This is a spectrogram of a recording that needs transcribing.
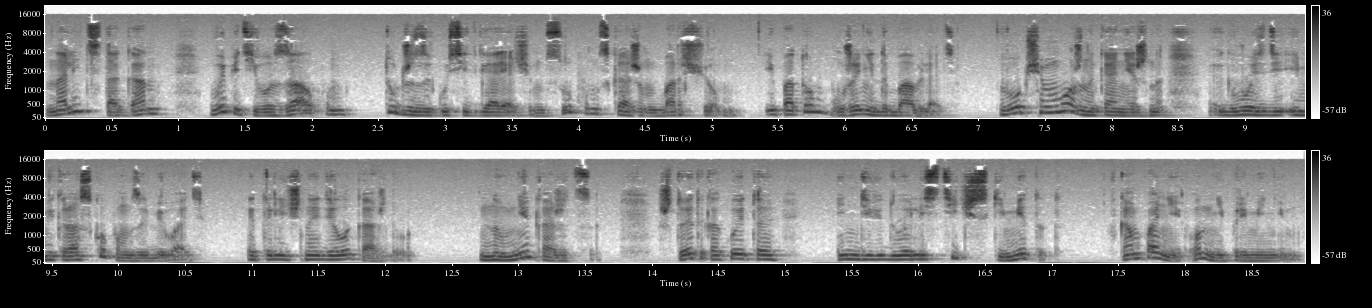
Налить стакан, выпить его залпом, тут же закусить горячим супом, скажем, борщом, и потом уже не добавлять. В общем, можно, конечно, гвозди и микроскопом забивать. Это личное дело каждого. Но мне кажется, что это какой-то индивидуалистический метод. В компании он неприменим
